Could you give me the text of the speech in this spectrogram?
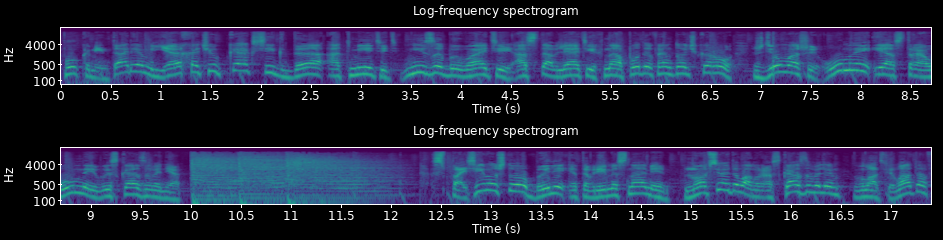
По комментариям я хочу, как всегда, отметить, не забывайте оставлять их на podfm.ru. Ждем ваши умные и остроумные высказывания. Спасибо, что были это время с нами. Ну а все это вам рассказывали Влад Филатов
